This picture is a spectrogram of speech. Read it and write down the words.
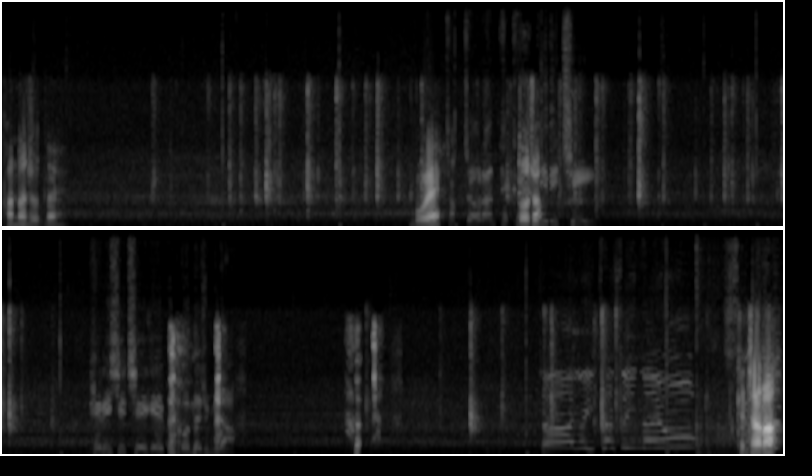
판단 좋네. 뭐해? 적절한 태클 또 줘? 미디치. 페리시치에게 공 건네줍니다. 자, 이거 이 찬스 있나요? 괜찮아?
